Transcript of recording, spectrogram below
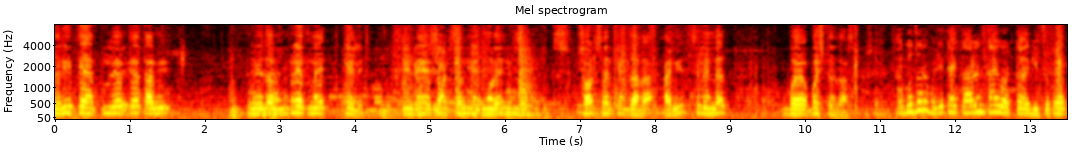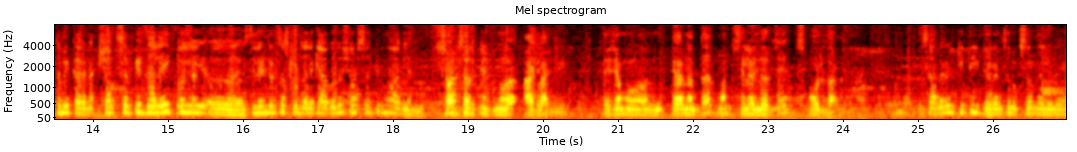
तरी त्यातल्या त्यात आम्ही रिझल्ट प्रयत्न केले. शॉर्ट सर्किटमुळे शॉर्ट सर्किट झाला आणि सिलेंडर ब बस्ट झाला अगोदर म्हणजे काय कारण काय वाटतं आगीचं? प्राथमिक कारण शॉर्ट सर्किट झालंय की अं, सिलेंडरचा स्फोट झाला की अगोदर शॉर्ट सर्किटमुळे आग लागली? शॉर्ट सर्किटमुळं आग लागली. त्याच्यामुळं त्यानंतर मग सिलेंडरचे स्फोट झाला. साधारण किती घरांचं नुकसान झालेलं आहे?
